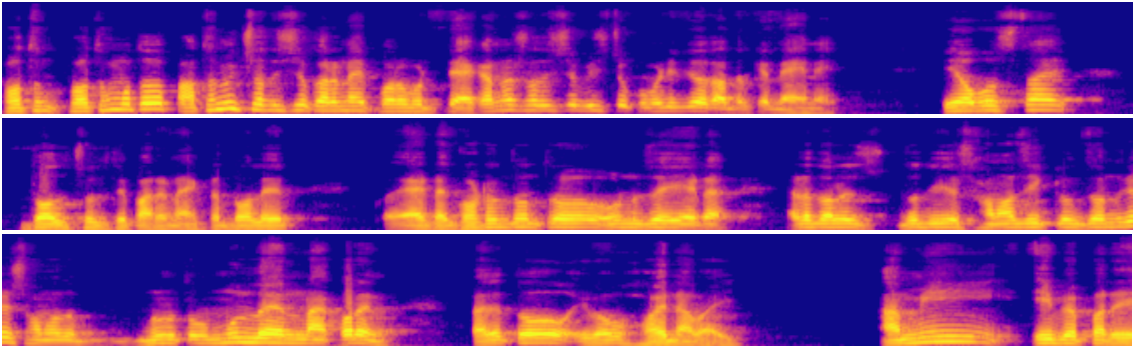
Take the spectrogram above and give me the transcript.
প্রথম, প্রথমত প্রাথমিক সদস্য করে নাই, পরবর্তী একান্ন সদস্য বিশিষ্ট কমিটিতেও তাদেরকে নেয় নাই। এই অবস্থায় দল চলতে পারে না। একটা দলের, একটা গঠনতন্ত্র অনুযায়ী একটা একটা দলের যদি সামাজিক লোকজনকে সমাজ, ন্যূনতম মূল্যায়ন না করেন, তাহলে তো এভাবে হয় না ভাই। আমি এই ব্যাপারে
